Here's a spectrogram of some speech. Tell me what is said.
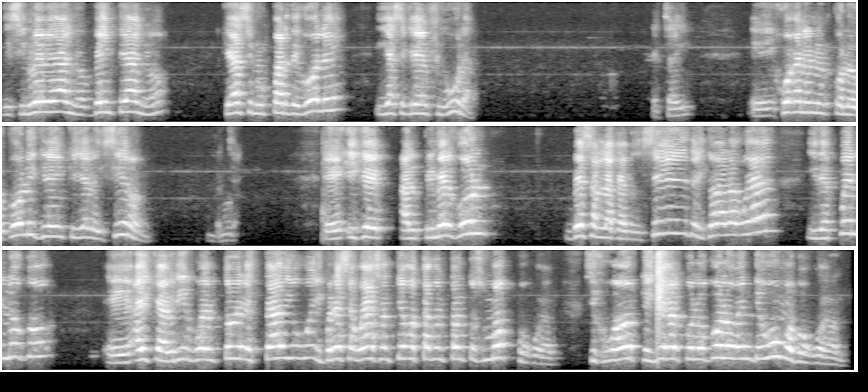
19 años, 20 años, que hacen un par de goles y ya se creen figuras. Eh, juegan en el Colo Colo y creen que ya lo hicieron. Eh, y que al primer gol besan la camiseta y toda la weá, y después, loco, eh, hay que abrir, weón, todo el estadio, weón, y por esa weá Santiago está con tantos smog, pues, weón. Si jugador que llega al Colo Colo vende humo, pues, weón.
